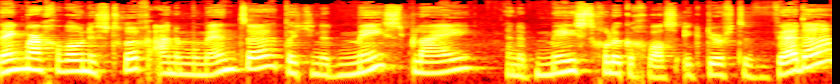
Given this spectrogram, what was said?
Denk maar gewoon eens terug aan de momenten dat je het meest blij en het meest gelukkig was. Ik durf te wedden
